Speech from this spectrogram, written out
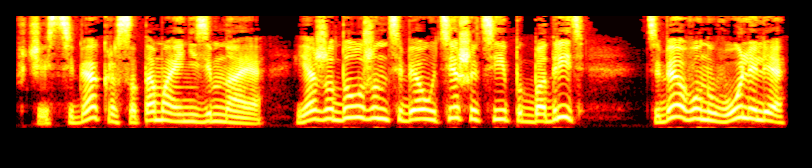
«В честь тебя, красота моя неземная. Я же должен тебя утешить и подбодрить, Тебя вон уволили!»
